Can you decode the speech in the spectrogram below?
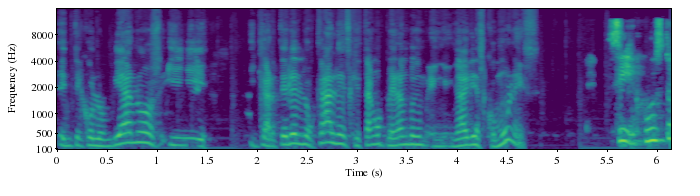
entre colombianos y, carteles locales que están operando en áreas comunes. Sí, justo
